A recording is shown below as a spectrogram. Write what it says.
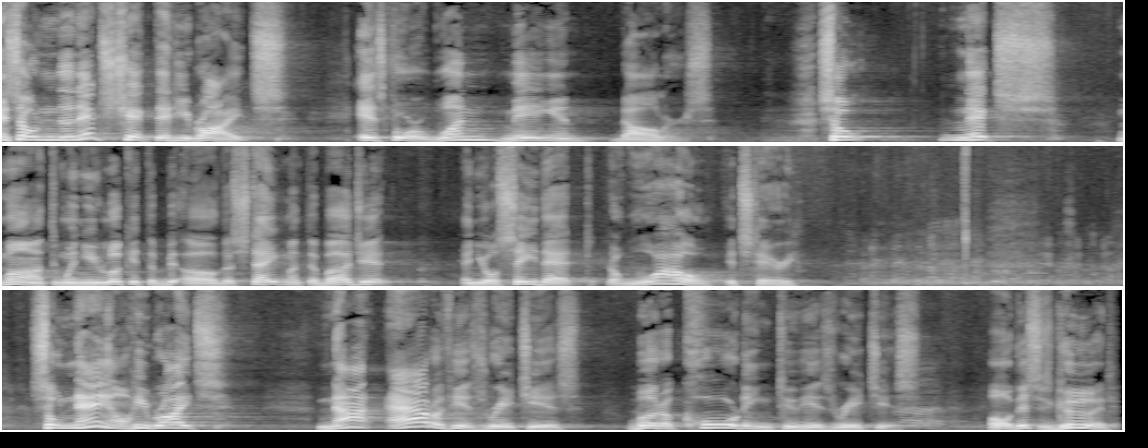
And so the next check that he writes is for $1 million. So next month, when you look at the, uh, the statement, the budget, and you'll see that, wow, it's Terry. so now he writes not out of his riches, but according to his riches. Oh, this is good.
